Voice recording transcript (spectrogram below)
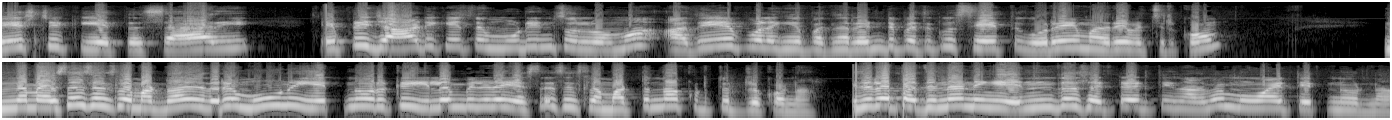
வேஷ்டிக்கு ஏத்த saree எப்படி ஜாடிக்கு ஏத்த முடின்னு சொல்லுவோமோ அதே போல இங்கே பாத்தீங்கன்னா ரெண்டு பேத்துக்கும் சேர்த்து ஒரே மாதிரியே வச்சிருக்கோம். நம்ம எஸ்எஸ்எஸ்ல மட்டும்தான் இது வெறும் மூணு எட்நூறுக்கு இளம்பில எஸ்எஸ்எஸ்ல மட்டும்தான் கொடுத்துட்டு இருக்கோம்ண்ணா இதுல பாத்தீங்கன்னா நீங்க எந்த செட் எடுத்தீங்கனாலுமே மூவாயிரத்தி எட்நூறுண்ணா.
